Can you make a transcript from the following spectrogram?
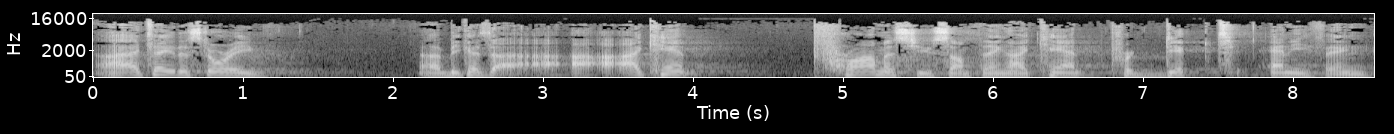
I tell you the story uh, because I, I, I can't promise you something, I can't predict anything.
